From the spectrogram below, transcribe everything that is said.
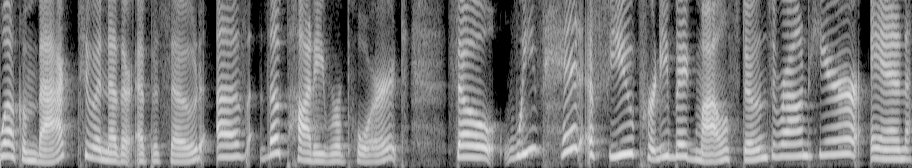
Welcome back to another episode of the Poddy Report. So, we've hit a few pretty big milestones around here, and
